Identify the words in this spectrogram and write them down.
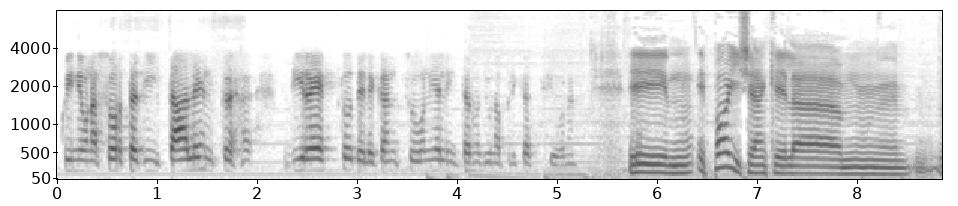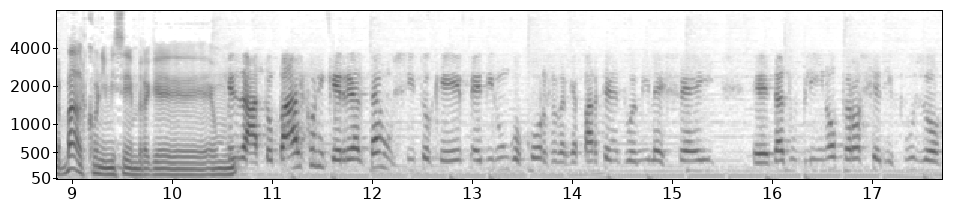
Quindi è una sorta di talent diretto delle canzoni all'interno di un'applicazione. E, e poi c'è anche la, mm, la, Balcony, mi sembra che è un... Esatto, Balcony che in realtà è un sito che è di lungo corso perché parte nel 2006 eh, da Dublino, però si è diffuso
